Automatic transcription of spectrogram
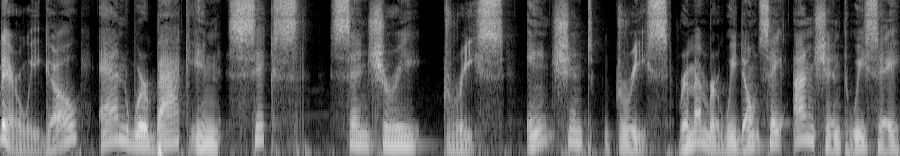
There we go. And we're back in 6th century Greece, ancient Greece. Remember, we don't say ancient, we say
